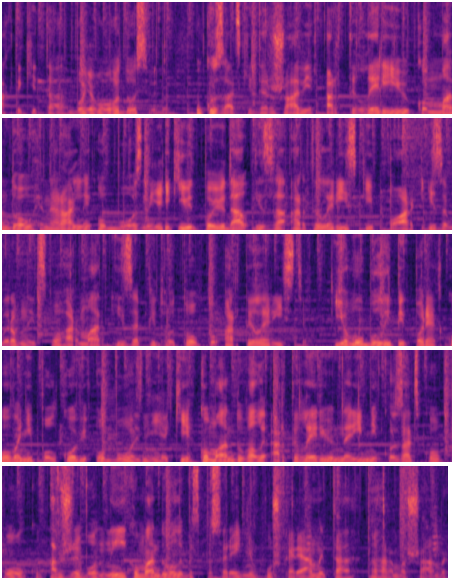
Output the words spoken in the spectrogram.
практики та бойового досвіду. У козацькій державі артилерією командував генеральний обозний, який відповідав і за артилерійський парк, і за виробництво гармат, і за підготовку артилерістів. Йому були підпорядковані полкові обозні, які командували артилерією на рівні козацького полку. А вже вони командували безпосередньо пушкарями та гармашами.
